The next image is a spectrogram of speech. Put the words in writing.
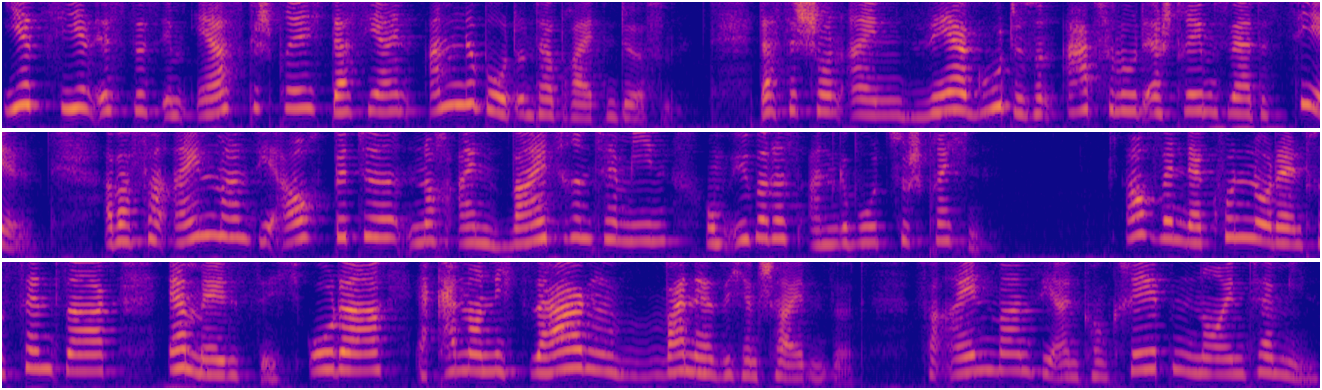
Ihr Ziel ist es im Erstgespräch, dass Sie ein Angebot unterbreiten dürfen. Das ist schon ein sehr gutes und absolut erstrebenswertes Ziel. Aber vereinbaren Sie auch bitte noch einen weiteren Termin, um über das Angebot zu sprechen. Auch wenn der Kunde oder Interessent sagt, er meldet sich oder er kann noch nicht sagen, wann er sich entscheiden wird. Vereinbaren Sie einen konkreten neuen Termin,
